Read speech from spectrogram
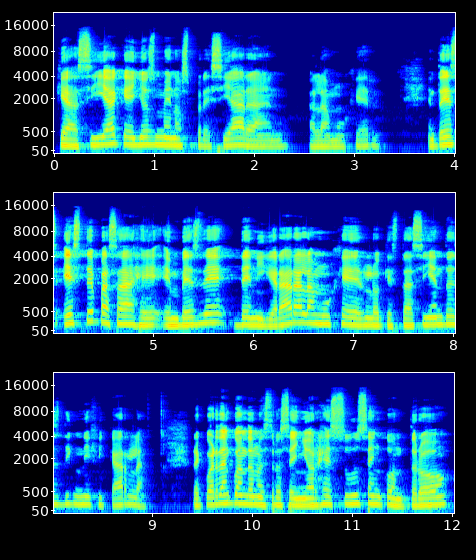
que hacía que ellos menospreciaran a la mujer. Entonces, este pasaje, en vez de denigrar a la mujer, lo que está haciendo es dignificarla. ¿Recuerdan cuando nuestro Señor Jesús se encontró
